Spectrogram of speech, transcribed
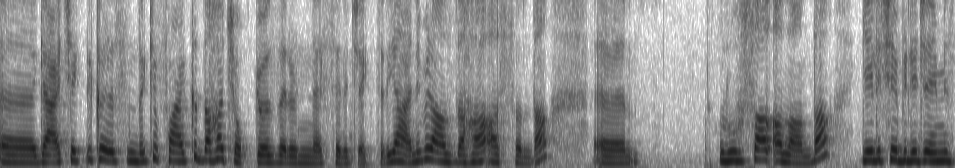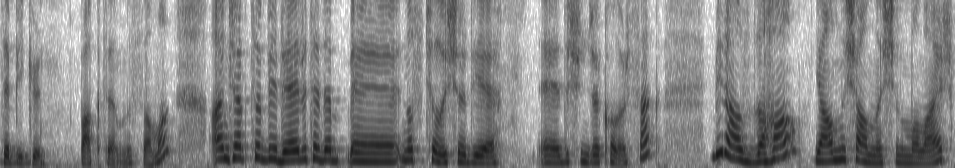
e, gerçeklik arasındaki farkı daha çok gözler önüne serecektir. Yani biraz daha aslında e, ruhsal alanda gelişebileceğimiz de bir gün baktığımız zaman. Ancak tabii realitede e, nasıl çalışır diye e, düşünecek olursak biraz daha yanlış anlaşılmalar,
